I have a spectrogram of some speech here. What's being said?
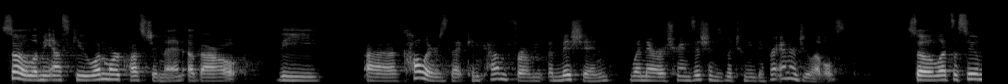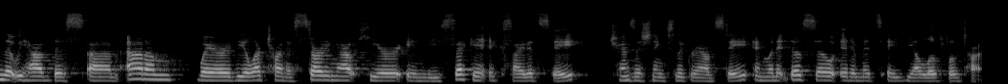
So let me ask you one more question then about the uh, colors that can come from emission when there are transitions between different energy levels. So let's assume that we have this um, atom where the electron is starting out here in the second excited state transitioning to the ground state. And when it does so, it emits a yellow photon.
